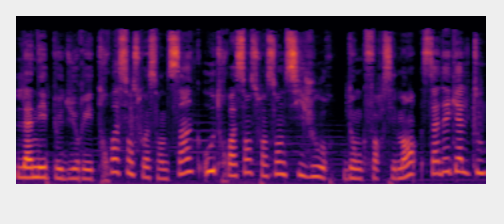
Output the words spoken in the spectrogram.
L'année peut durer 365 ou 366 jours, donc forcément, ça décale tout.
